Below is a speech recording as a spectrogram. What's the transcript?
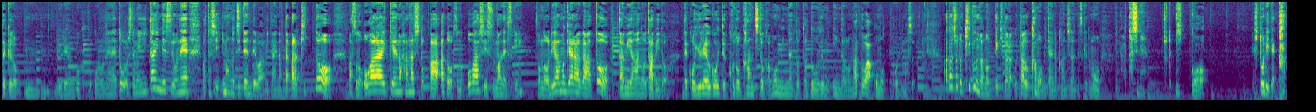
だけど、うん、揺れ動く心ね、どうしても言いたいんですよね。私、今の時点では、みたいな。だからきっと、まあそのお笑い系の話とか、あとそのオアシス・マネスキン、そのリアム・ギャラガーとダミアーノ・ダビドでこう揺れ動いてるこの感じとかもみんなにとってはどうでもいいんだろうなとは思っております。あとはちょっと気分が乗ってきたら歌うかもみたいな感じなんですけども、私ね、ちょっと一個、一人で勝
